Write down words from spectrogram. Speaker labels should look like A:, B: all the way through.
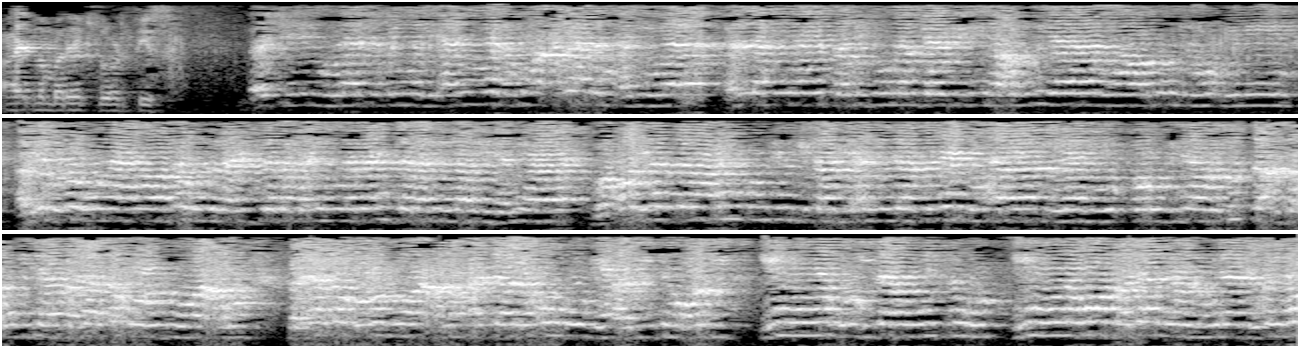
A: آیت نمبر ایک سو اڑتیس
B: بشر المنافقين بأن لهم عذابا أليما. الذين يتخذون الكافرين أولياء من رسول المؤمنين. أيبغون عوضهم العزة فإن العزة لله جميعا. وقد نزل عنكم في الكتاب أن إذا سمعتم آيات الله يكفر بها ويستهزأ بها فلا تقعدوا معهم. فلا تقعدوا معهم حتى يخوضوا في حديث غريب إنهم إذا مثلهم إن الله جامع المنافقين.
